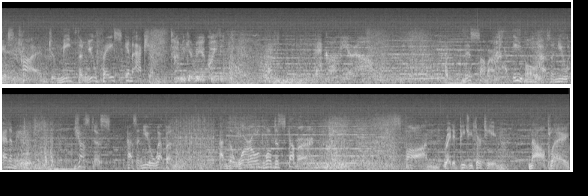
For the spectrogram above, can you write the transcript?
It's time to meet the new face in action. Time to get reacquainted. Back off, hero. This summer, evil has a new enemy. Justice has a new weapon. And the world will discover... Spawn, rated PG-13. Now playing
